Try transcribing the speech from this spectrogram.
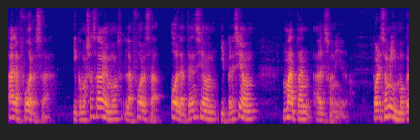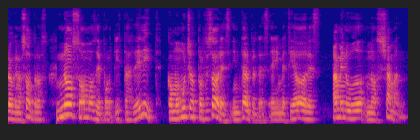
a la fuerza Y como ya sabemos, la fuerza o la tensión y presión matan al sonido. Por eso mismo creo que nosotros no somos deportistas de élite, como muchos profesores, intérpretes e investigadores a menudo nos llaman.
